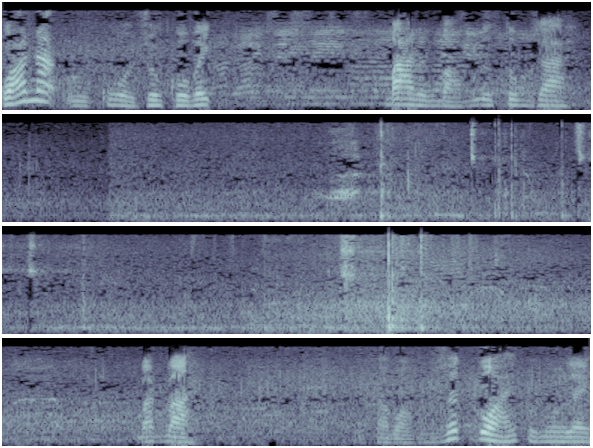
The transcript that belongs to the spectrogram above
Quá nặng của Djokovic. Ba đường bóng được tung ra. Bắt bài. Pha bóng rất quái của Nole.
